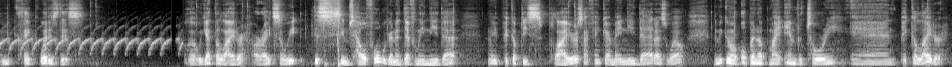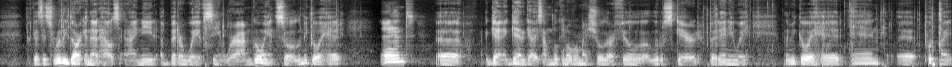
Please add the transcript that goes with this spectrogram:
Let me click. What is this? Okay, we got the lighter. All right, so we this seems helpful. We're gonna definitely need that. Let me pick up these pliers. I think I may need that as well. Let me go open up my inventory and pick a lighter because it's really dark in that house and I need a better way of seeing where I'm going. So let me go ahead and uh, again, again, guys, I'm looking over my shoulder. I feel a little scared, but anyway, let me go ahead and uh, put my.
